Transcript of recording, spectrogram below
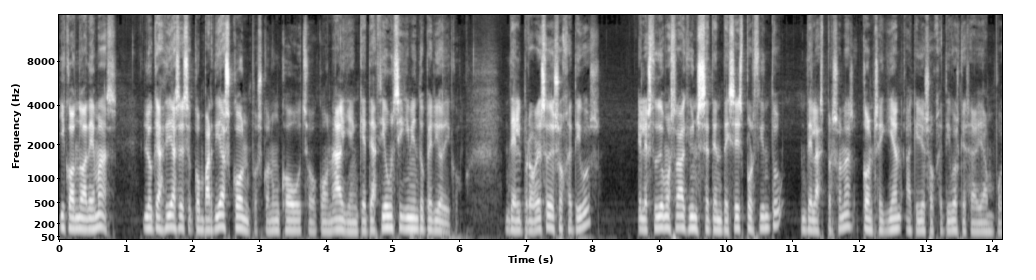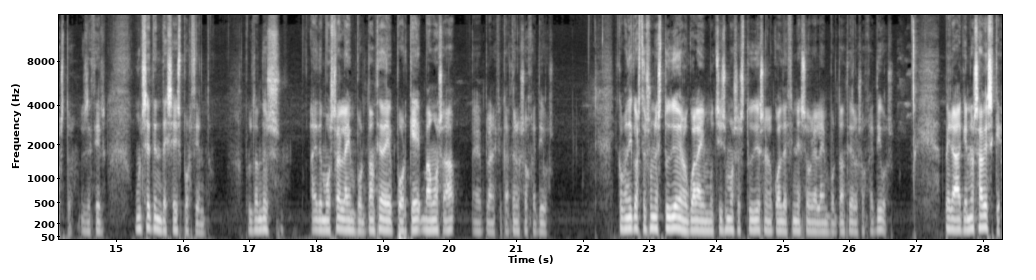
Y cuando además lo que hacías es compartías con, pues, con un coach o con alguien que te hacía un seguimiento periódico del progreso de sus objetivos, el estudio mostraba que un 76% de las personas conseguían aquellos objetivos que se habían puesto. Es decir, un 76%. Por lo tanto, hay demuestra la importancia de por qué vamos a eh, planificación los objetivos. Como digo, este es un estudio en el cual hay muchísimos estudios en el cual define sobre la importancia de los objetivos. Pero a que no sabes qué.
